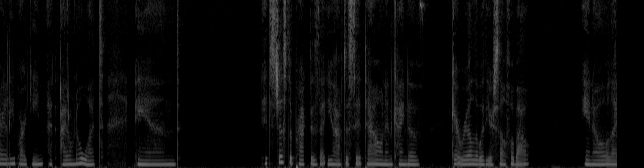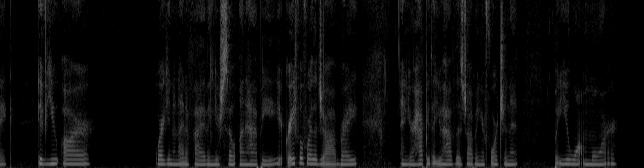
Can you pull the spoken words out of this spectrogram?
Riley, barking at I don't know what. And it's just a practice that you have to sit down and kind of get real with yourself about. You know, like if you are working a nine to five and you're so unhappy, you're grateful for the job, right? And you're happy that you have this job and you're fortunate, but you want more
